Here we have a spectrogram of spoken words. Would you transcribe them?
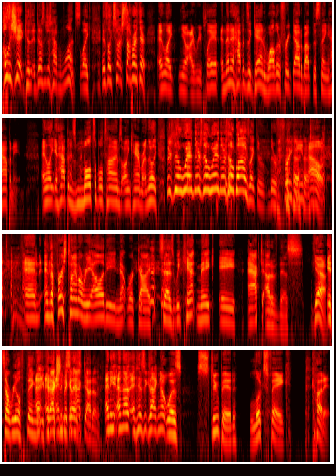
holy shit because it doesn't just happen once like it's like "Sorry, stop right there and like you know i replay it and then it happens again while they're freaked out about this thing happening and like it happens multiple times on camera and they're like there's no wind there's no wind there's no bugs like they're they're freaking out and And the first time a reality network guy says we can't make a act out of this, yeah it's a real thing that you And- could and- actually and make he an act out of. And he and that, and his exact note was stupid, looks fake, cut it.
